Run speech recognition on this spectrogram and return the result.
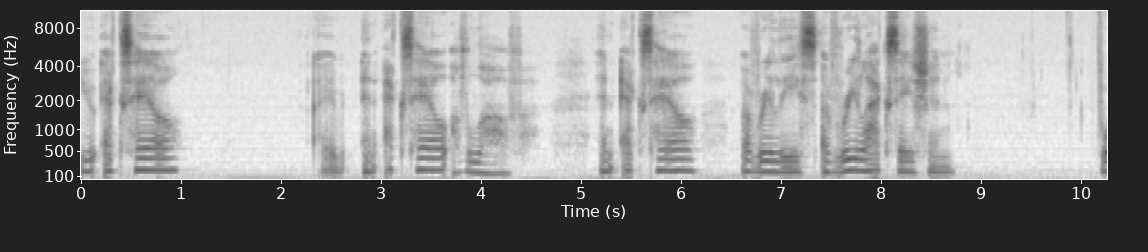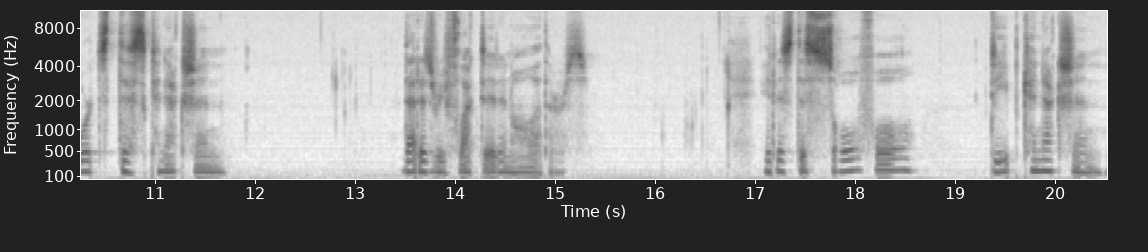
you exhale an exhale of love, an exhale of release, of relaxation for it's this connection that is reflected in all others. It is this soulful, deep connection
